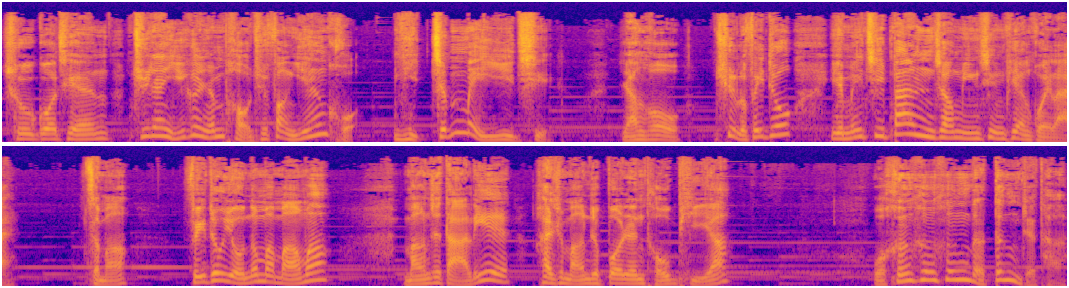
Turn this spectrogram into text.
出国前居然一个人跑去放烟火，你真没义气。然后去了非洲也没寄半张明信片回来，怎么？非洲有那么忙吗？忙着打猎还是忙着剥人头皮呀？我哼哼哼的瞪着他，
